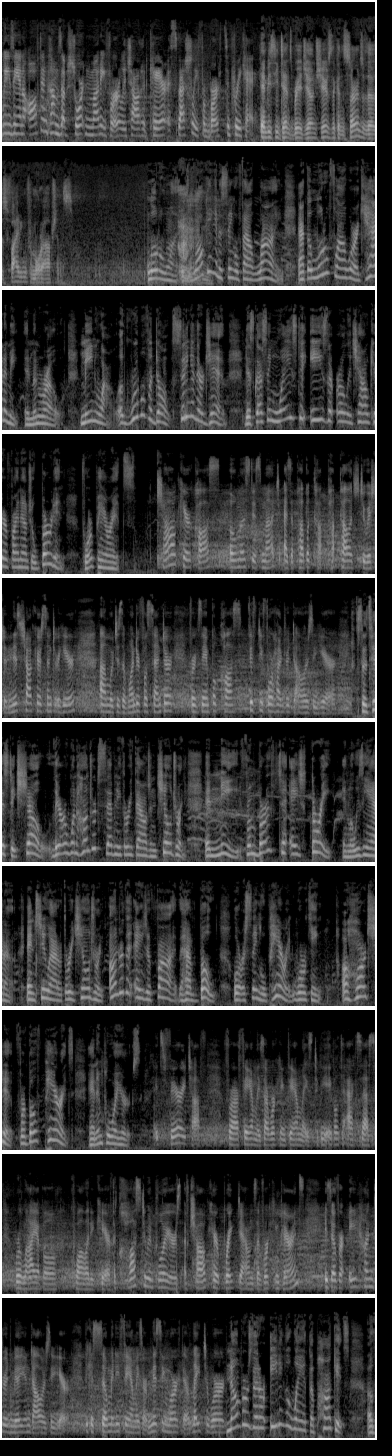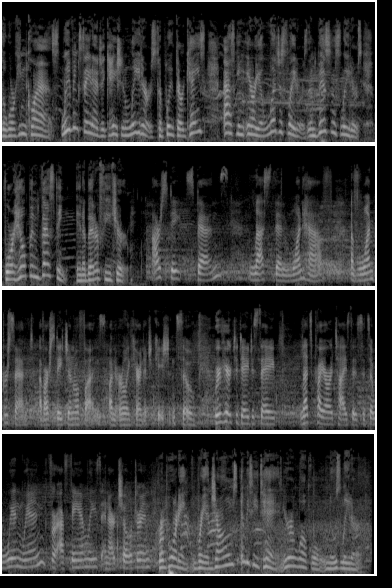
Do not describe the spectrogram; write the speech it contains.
Louisiana often comes up short in money for early childhood care, especially from birth to pre-K. NBC 10's Bria Jones shares the concerns of those fighting for more options. Little ones walking in a single file line at the Little Flower Academy in Monroe. Meanwhile, a group of adults sitting in their gym discussing ways to ease the early child care financial burden for parents. Child care costs almost as much as a public co college tuition. This child care center here, um, which is a wonderful center, for example, costs $5,400 a year. Statistics show there are 173,000 children in need from birth to age three in Louisiana. And two out of three children under the age of five have both or a single parent working. A hardship for both parents and employers. It's very tough for our families, our working families, to be able to access reliable, quality care. The cost to employers of child care breakdowns of working parents is over $800 million a year because so many families are missing work, they're late to work. Numbers that are eating away at the pockets of the working class, leaving state education leaders to plead their case, asking area legislators and business leaders for help investing in a better future. Our state spends less than one half of 1% of our state general funds on early care and education. So we're here today to say, let's prioritize this. It's a win-win for our families and our children. Reporting, Bria Jones, NBC 10, your local news leader.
